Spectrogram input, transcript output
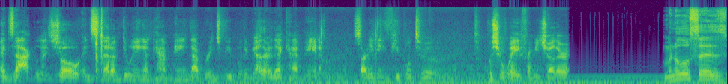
Exactly. So instead of doing a campaign that brings people together, that campaign started getting people to, to push away from each other. Manolo says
